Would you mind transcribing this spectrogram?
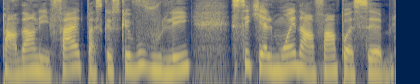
pendant les fêtes parce que ce que vous voulez, c'est qu'il y ait le moins d'enfants possible.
